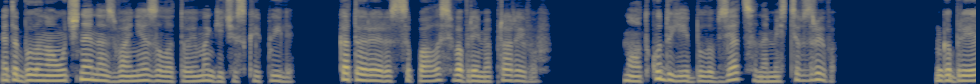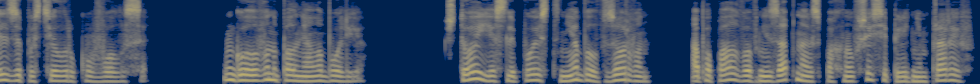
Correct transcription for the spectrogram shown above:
Это было научное название золотой магической пыли, которая рассыпалась во время прорывов. Но откуда ей было взяться на месте взрыва? Габриэль запустил руку в волосы. Голову наполняло болью. Что, если поезд не был взорван, а попал во внезапно распахнувшийся перед ним прорыв?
